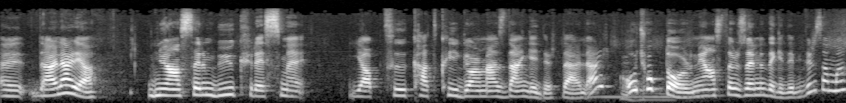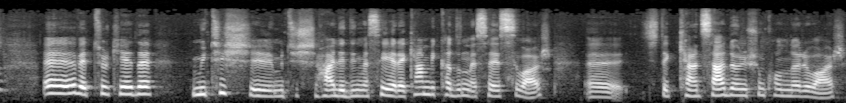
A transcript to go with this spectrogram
e, derler ya nüansların büyük resme yaptığı katkıyı görmezden gelir derler. O çok doğru. Nüanslar üzerine de gidebiliriz ama e, evet Türkiye'de müthiş müthiş halledilmesi gereken bir kadın meselesi var. İşte kentsel dönüşüm konuları var.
